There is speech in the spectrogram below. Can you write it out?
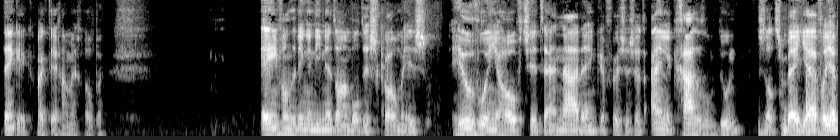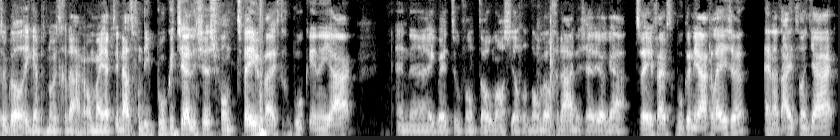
denk ik, waar ik tegenaan ben gelopen. een van de dingen die net al aan bod is gekomen is heel veel in je hoofd zitten en nadenken versus uiteindelijk gaat het om doen. Dus dat is een beetje, van, je hebt ook wel, ik heb het nooit gedaan maar je hebt inderdaad van die boeken challenges van 52 boeken in een jaar. En eh, ik weet toen van Thomas, die had dat dan wel gedaan. Dus zei hij ook, ja, 52 boeken in een jaar gelezen. En aan het eind van het jaar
